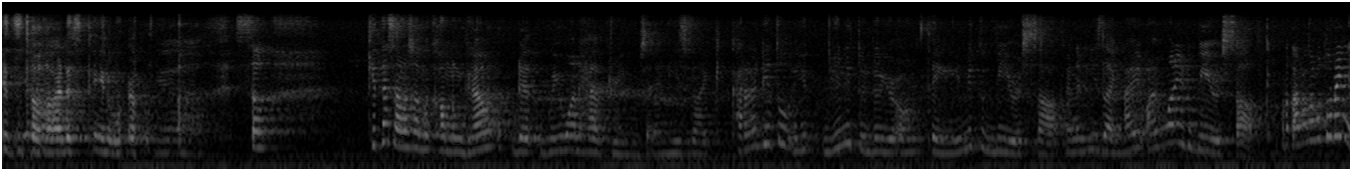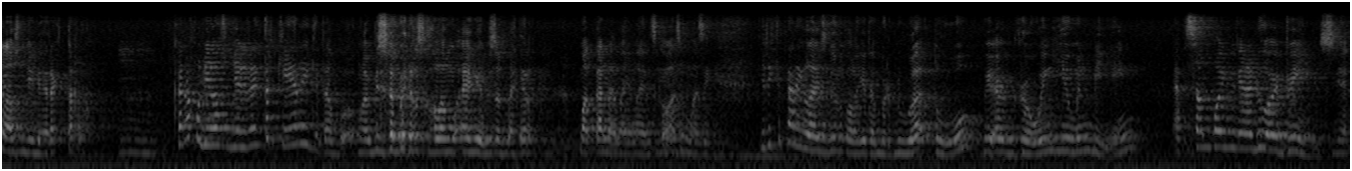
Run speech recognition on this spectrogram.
It's the Yeah. hardest thing in the world. Yeah. So kita sama-sama common ground that we want to have dreams. And then he's like karena dia tuh you, you need to do your own thing. You need to be yourself. And then he's like I I want you to be yourself. Pertama-tama tuh Ray nggak langsung jadi director loh. Mm. karena kalau dia langsung jadi director kere kita bu. Nggak bisa bayar sekolah eh nggak bisa bayar makan dan lain-lain sekolah sih masih. Jadi kita realize dulu kalau kita berdua tuh we are growing human being. At some point we gonna do our dreams. Yeah.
